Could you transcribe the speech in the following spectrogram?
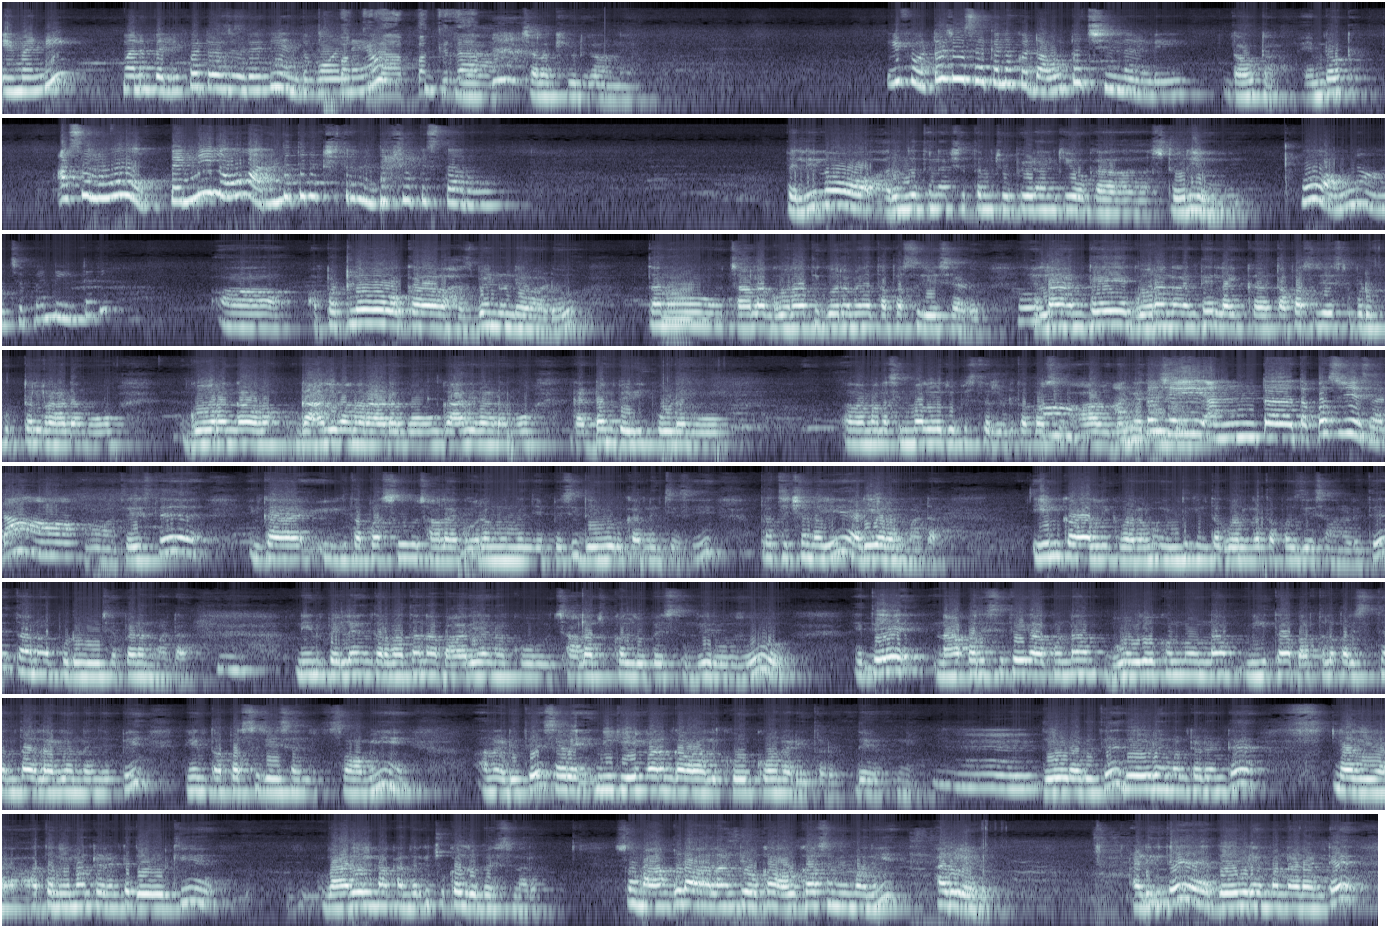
ఏమండి? మన పెళ్ళి ఫోటోలు చూడండి ఎంత బాగున్నాయో. చాలా క్యూట్గా ఉన్నాయి. ఈ ఫోటో చూసాక నాకు డౌట్ వచ్చిందండి. డౌటా ఏం డౌట్ అసలు పెళ్ళిలో అరుంధతి నక్షత్రం ఎందుకు చూపిస్తారు? పెళ్ళిలో అరుంధతి నక్షత్రం చూపించడానికి ఒక స్టోరీ ఉంది. ఓ అవునా? చెప్పండి ఏంటది? ఆ, అప్పట్లో ఒక హస్బెండ్ ఉండేవాడు. తను చాలా ఘోరాతి ఘోరమైన తపస్సు చేశాడు. ఎలా అంటే ఘోరంగా అంటే లైక్ తపస్సు చేసినప్పుడు పుట్టలు రావడము ఘోరంగా గాలివాన రావడము గాలి రావడము గడ్డం పెరిగిపోవడము. మన సినిమాల్లో చూపిస్తారు చూడు తపస్సు. ఆ విధంగా అంత తపస్సు చేశాడా? చేస్తే ఇంకా ఈ తపస్సు చాలా ఘోరంగా ఉందని చెప్పేసి దేవుడు కరుణించేసి ప్రత్యక్షమయ్యి అడిగాడు అనమాట ఏం కావాలి నీకు వరము? ఎందుకు ఇంత ఘోరంగా తపస్సు చేసామని అడిగితే తాను అప్పుడు చెప్పాడనమాట. నేను పెళ్ళైన తర్వాత నా భార్య నాకు చాలా చుక్కలు చూపిస్తుంది రోజు. అయితే నా పరిస్థితే కాకుండా భూలోకంలో ఉన్న మిగతా భర్తల పరిస్థితి అంతా ఇలాగే ఉందని చెప్పి నేను తపస్సు చేశాను స్వామి అని అడిగితే సరే నీకు ఏం వరం కావాలి కోరుకో అని అడుగుతాడు దేవుడిని. దేవుడు అడిగితే దేవుడు ఏమంటాడంటే అది అతను ఏమంటాడంటే దేవుడికి భార్యలు మాకు అందరికి చుక్కలు చూపిస్తున్నారు. సో మాకు కూడా అలాంటి ఒక అవకాశం ఇవ్వమని అడిగాడు. అడిగితే దేవుడు ఏమన్నాడంటే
